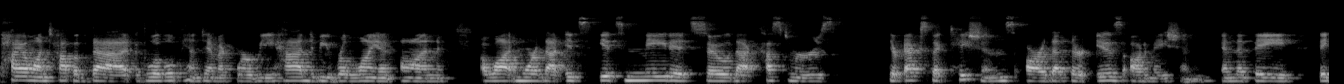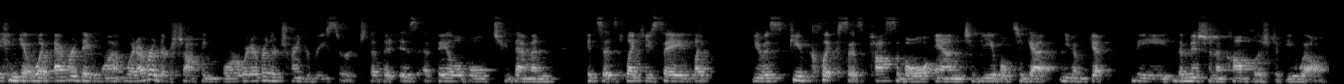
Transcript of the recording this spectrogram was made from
pile on top of that a global pandemic where we had to be reliant on a lot more of that. It's it's made it so that customers their expectations are that there is automation and that they they can get whatever they want, whatever they're shopping for, whatever they're trying to research, that it is available to them. And it's as like you say, like you know, as few clicks as possible, and to be able to get you know get the the mission accomplished, if you will.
